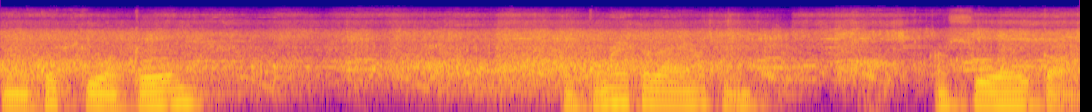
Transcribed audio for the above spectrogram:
เราก็กลัวเกินแต่ก็ไม่เป็นไรครับผมเอาช่วยไว้ก่อน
